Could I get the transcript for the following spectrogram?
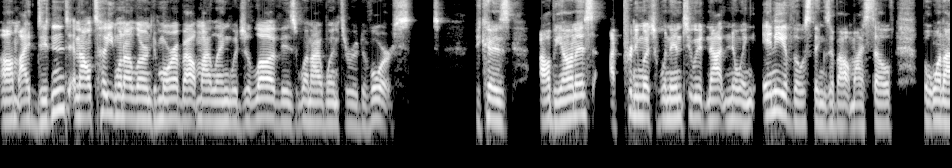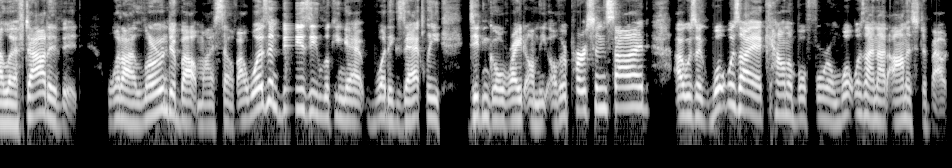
um, I didn't. And I'll tell you when I learned more about my language of love is when I went through a divorce. Because I'll be honest, I pretty much went into it not knowing any of those things about myself. But when I left out of it, what I learned about myself. I wasn't busy looking at what exactly didn't go right on the other person's side. I was like, what was I accountable for and what was I not honest about?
